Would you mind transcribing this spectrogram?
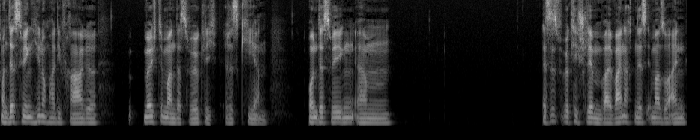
Und deswegen hier nochmal die Frage, möchte man das wirklich riskieren? Und deswegen, ähm, es ist wirklich schlimm, weil Weihnachten ist immer so ein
